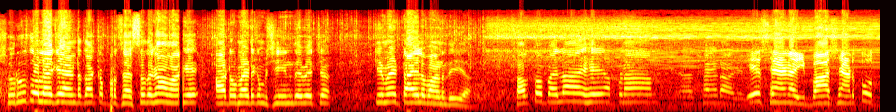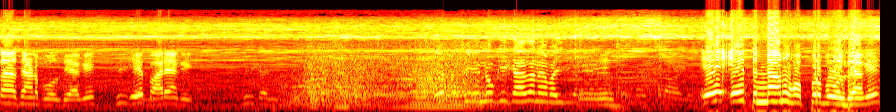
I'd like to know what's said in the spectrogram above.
ਸ਼ੁਰੂ ਤੋਂ ਲੈ ਕੇ ਐਂਡ ਤੱਕ ਪ੍ਰੋਸੈਸ ਦਿਖਾਵਾਂਗੇ ਆਟੋਮੈਟਿਕ ਮਸ਼ੀਨ ਦੇ ਵਿੱਚ ਕਿਵੇਂ ਟਾਈਲ ਬਣਦੀ ਆ। ਸਭ ਤੋਂ ਪਹਿਲਾਂ ਇਹ ਆਪਣਾ ਸੈਂਡ ਆ ਗਿਆ। ਇਹ ਸੈਂਡ ਹੈ ਜੀ ਬਾਸ ਸੈਂਡ ਧੋਤਾ ਹੈ ਸੈਂਡ ਬੋਲਦੇ ਹੈਗੇ ਇਹ ਪਾ ਰਿਆਂਗੇ ਠੀਕ ਹੈ ਜੀ। ਇਹ ਮਸ਼ੀਨ ਨੂੰ ਕੀ ਕਹਿ ਦਿੰਦੇ ਆ ਬਾਈ ਜੀ? ਇਹ ਇਹ ਤਿੰਨਾਂ ਨੂੰ ਹੌਪਰ ਬੋਲ ਦਿਆਂਗੇ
